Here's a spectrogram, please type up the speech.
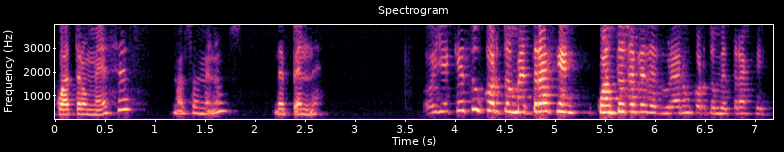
cuatro meses, más o menos. Depende. Oye, ¿qué es un cortometraje? ¿Cuánto debe de durar un cortometraje?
